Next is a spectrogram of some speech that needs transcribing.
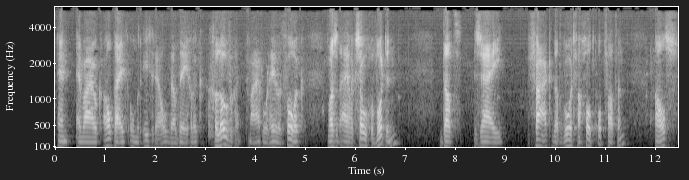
En er waren ook altijd onder Israël wel degelijk gelovigen. Maar voor heel het volk was het eigenlijk zo geworden dat zij vaak dat woord van God opvatten als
